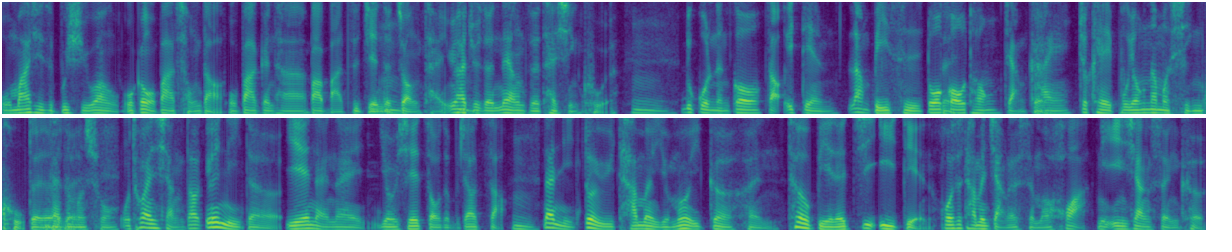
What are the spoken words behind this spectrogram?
我妈其实不希望我跟我爸重蹈我爸跟他爸爸之间。的状态，因为他觉得那样子太辛苦了。嗯，如果能够早一点让彼此多沟通讲开，就可以不用那么辛苦。对，应该这么说。我突然想到，因为你的爷爷奶奶有些走的比较早，嗯，那你对于他们有没有一个很特别的记忆点，或是他们讲了什么话，你印象深刻？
